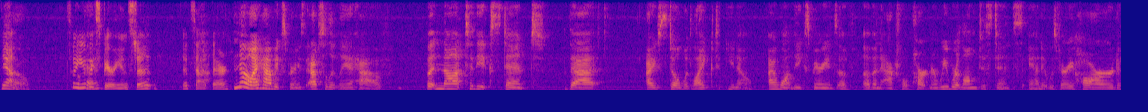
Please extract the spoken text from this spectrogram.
yeah. So, So you've okay. experienced it. It's out there. No, I have experienced. Absolutely, I have. But not to the extent that I still would like to, you know. I want the experience of, of an actual partner. We were long distance and it was very hard.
